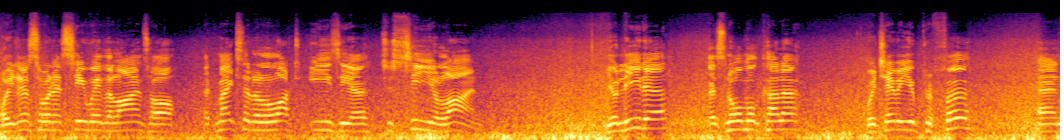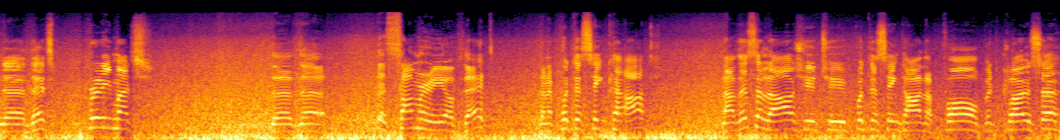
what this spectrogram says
or you just want to see where the lines are it makes it a lot easier to see your line your leader is normal color whichever you prefer and uh, that's pretty much the, the, the summary of that. I'm Gonna put the sinker out. Now this allows you to put the sinker either far or a bit closer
